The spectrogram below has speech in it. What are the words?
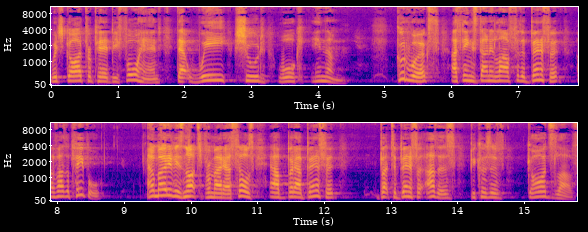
which God prepared beforehand that we should walk in them." Good works are things done in love for the benefit of other people. Our motive is not to promote ourselves, but our benefit, but to benefit others because of God's love.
